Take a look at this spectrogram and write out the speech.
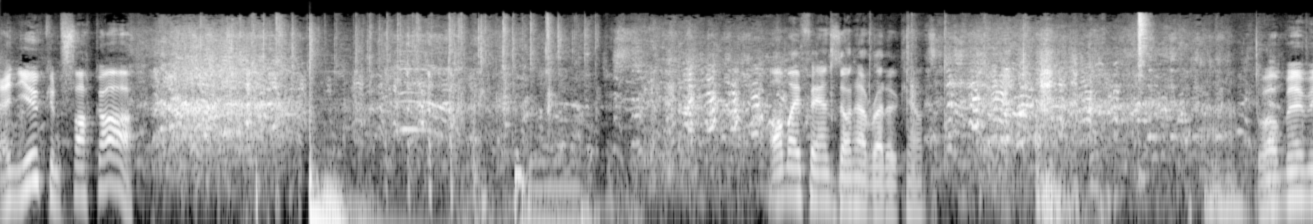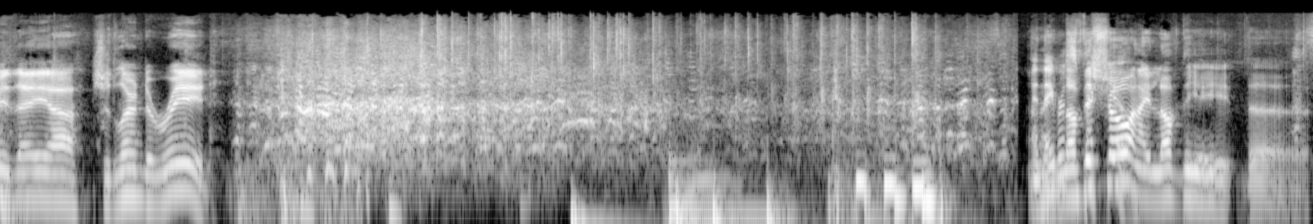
And you can fuck off. All my fans don't have Reddit accounts. Well, maybe they uh, should learn to read. and they I love the respect show you. and I love the the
